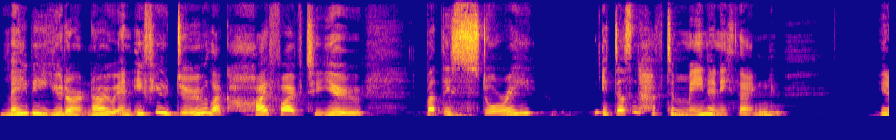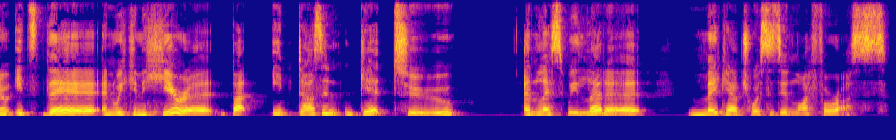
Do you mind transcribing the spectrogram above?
maybe you don't know, and if you do, like high five to you, but this story, it doesn't have to mean anything. You know, it's there and we can hear it, but it doesn't get to, unless we let it, make our choices in life for us.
